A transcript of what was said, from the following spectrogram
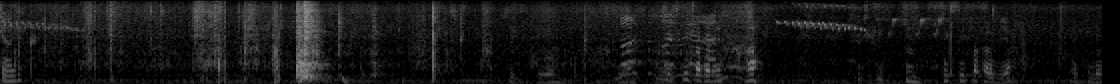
चलो सिक्सटी पकड़ दी हाँ सिक्सटी पकड़ दिया एक किलो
